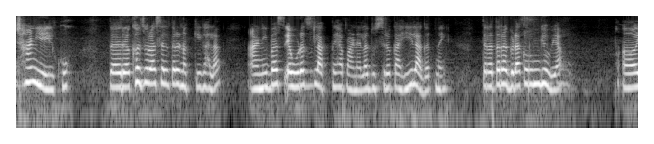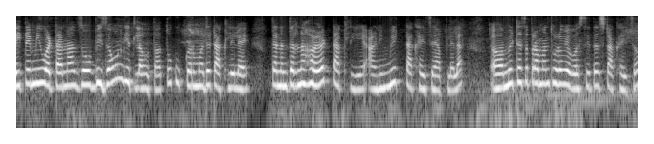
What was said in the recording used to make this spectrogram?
छान येईल खूप. तर खजूर असेल तर नक्की घाला. आणि बस एवढंच लागतं ह्या पाण्याला दुसरं काहीही लागत नाही. तर आता रगडा करून घेऊया. इथे मी वटाणा जो भिजवून घेतला होता तो कुकरमध्ये टाकलेला आहे. त्यानंतर ना हळद टाकली आहे आणि मीठ टाकायचं आहे आपल्याला मिठाचं प्रमाण थोडं व्यवस्थितच टाकायचं.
